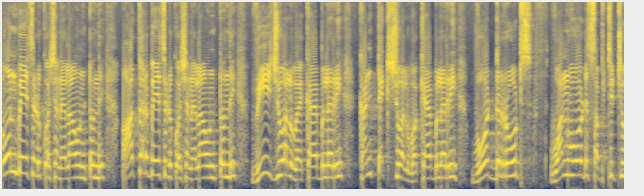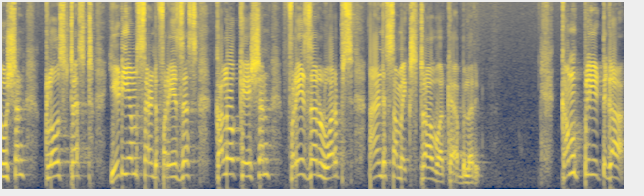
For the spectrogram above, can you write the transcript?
టోన్ బేస్డ్ క్వశ్చన్ ఎలా ఉంటుంది? ఆథర్ బేస్డ్ క్వశ్చన్ ఎలా ఉంటుంది? Visual vocabulary contextual vocabulary word roots one word substitution cloze test idioms and phrases collocation phrasal verbs and some extra vocabulary కంప్లీట్గా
